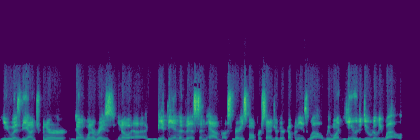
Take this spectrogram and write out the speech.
you as the entrepreneur don't want to raise you know uh, be at the end of this and have a very small percentage of your company as well. We want you to do really well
